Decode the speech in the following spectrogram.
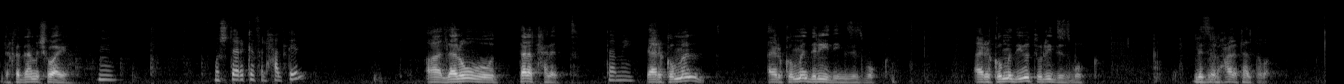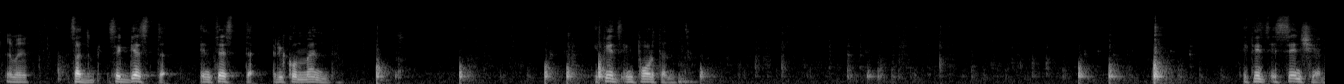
اللي خدناها من شوية. مشتركة في الحالتين؟ آه ده له ثلاث حالات. تمام. يعني ريكومند I recommend reading this book I recommend you to read this book لسه الحاله الثالثه بقى تمام suggest, insist, recommend. It is important. It is essential.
